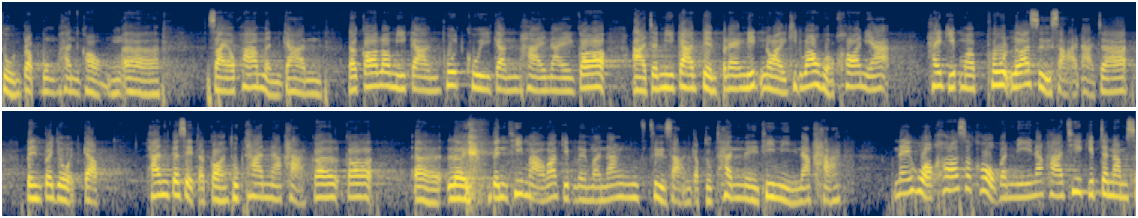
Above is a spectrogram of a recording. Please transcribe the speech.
ศูนย์ปรับปรุงพันธุ์ของไซอควาเหมือนกัน แล้วก็เรามีการพูดคุยกันภายในก็อาจจะมีการเปลี่ยนแปลงนิดหน่อย คิดว่าหัวข้อนี้ให้กิฟมาพูดหรือว่าสื่อสารอาจจะเป็นประโยชน์กับท่านเกษตรกรทุกท่านนะคะก็ก็ เเลยเป็นที่มาว่ากิบเลยมานั่งสื่อสารกับทุกท่านในที่นี้นะคะ ในหัวข้อสโคปวันนี้นะคะ ที่กิฟจะนำเส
